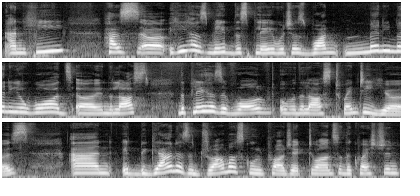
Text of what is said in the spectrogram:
and he has uh, he has made this play which has won many many awards uh, in the last the play has evolved over the last 20 years. And it began as a drama school project to answer the question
